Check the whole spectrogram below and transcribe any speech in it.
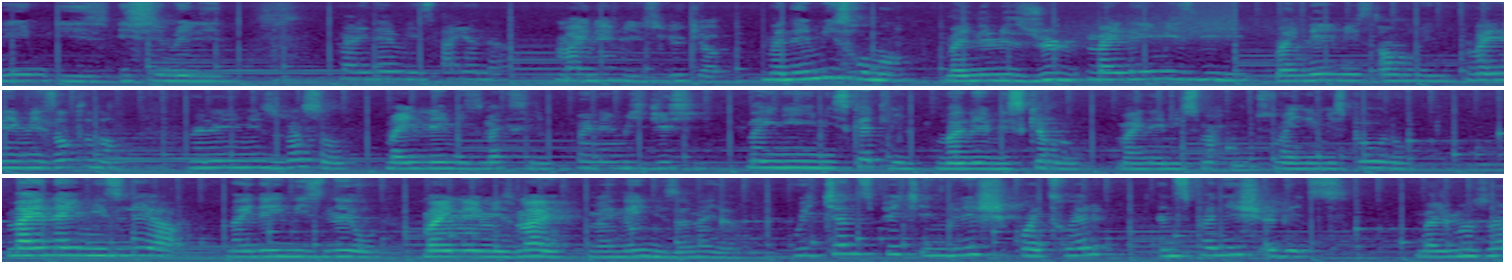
name is Isimeli. My name is Ayana. My name is Luca. My name is Romain. My name is Jules. My name is Lily. My name is Amrine. My name is Antonin. My name is Vincent. My name is Maxime. My name is Jessie. My name is Kathleen. My name is Carlo. My name is Mahmoud. My name is Paolo. My name is Leah. My name is Neo. My name is Mai. My name is Amaya. We can speak English quite well and Spanish a bit. My mother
